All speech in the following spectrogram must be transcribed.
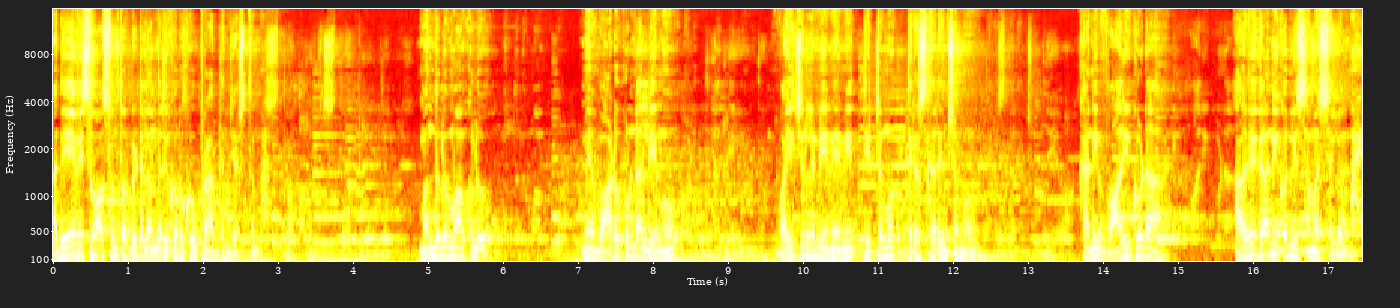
అదే విశ్వాసంతో బిడ్డలందరి కొరకు ప్రార్థన చేస్తున్నా. మందులు మాకులు మేము వాడకుండా లేము. వైద్యుల్ని మేమేమి తిట్టము తిరస్కరించము. కానీ వారికి కూడా అవి కానీ కొన్ని సమస్యలు ఉన్నాయి.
